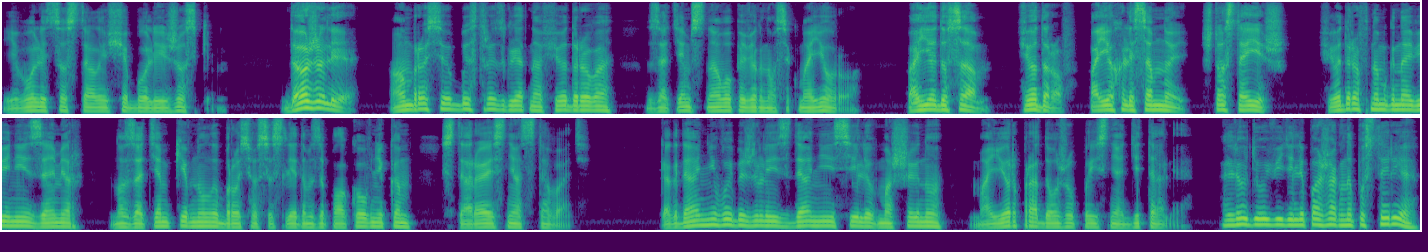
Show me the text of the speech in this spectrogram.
его лицо стало еще более жестким. «Дожили!» Он бросил быстрый взгляд на Федорова, затем снова повернулся к майору. «Поеду сам. Федоров, поехали со мной. Что стоишь?» Федоров на мгновение замер, но затем кивнул и бросился следом за полковником, стараясь не отставать. Когда они выбежали из здания и сели в машину, майор продолжил пояснять детали. «Люди увидели пожар на пустыре,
